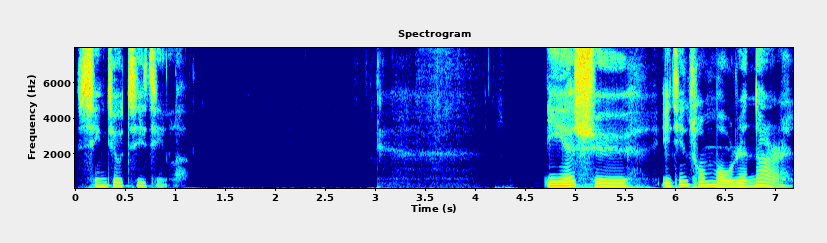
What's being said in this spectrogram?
心就寂静了。你也许已经从某人那儿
